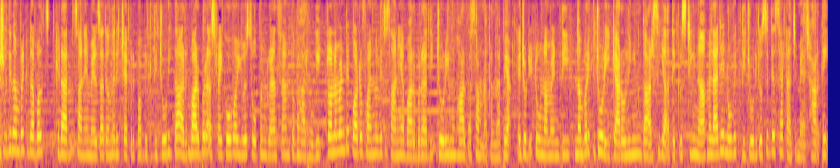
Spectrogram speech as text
ਵਿਸ਼ਵ ਦੀ ਨੰਬਰ 1 ਡਬਲਸ ਖਿਡਾਰਨ ਸਾਨੀਆ ਮਿਰਜ਼ਾ ਤੇ ਉਹਨਾਂ ਦੀ ਚੈਕ ਰਿਪਬਲਿਕ ਦੀ ਜੋੜੀ ਧਾਰ Barbara Strycova US open grand slam ਤੋਂ ਬਾਹਰ ਹੋ ਗਈ। ਟੂਰਨਾਮੈਂਟ ਦੇ ਕੁਆਟਰ ਫਾਈਨਲ ਵਿੱਚ ਸਾਨੀਆ ਬਾਰਬਰਾ ਦੀ ਜੋੜੀ ਨੂੰ ਹਾਰ ਦਾ ਸਾਹਮਣਾ ਕਰਨਾ ਪਿਆ। ਇਹ ਜੋੜੀ ਟੂਰਨਾਮੈਂਟ ਦੀ ਨੰਬਰ 1 ਜੋੜੀ ਕੈਰੋਲਿਨ ਗਾਰਸੀਆ ਤੇ ਕ੍ਰਿਸਟੀਨਾ ਮੈਲਾਡੇਨੋਵਿਕ ਦੀ ਜੋੜੀ ਤੋਂ ਸਿੱਧੇ ਸੈਟਾਂ 'ਚ ਮੈਚ ਹਾਰ ਗਈ।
